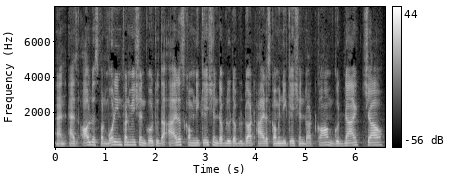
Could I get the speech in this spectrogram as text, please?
And as always for more information go to the Aires communication www.airescomunication.com good night. Ciao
